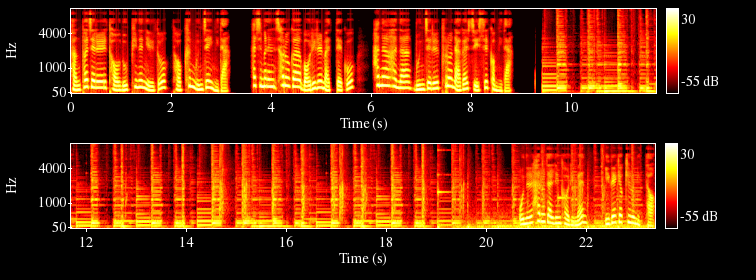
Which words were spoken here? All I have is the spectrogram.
방파제를 더 높이는 일도 더 큰 문제입니다. 하지만 서로가 머리를 맞대고 하나하나 문제를 풀어 나갈 수 있을 겁니다. 오늘 하루 달린 거리만 200여 킬로미터.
